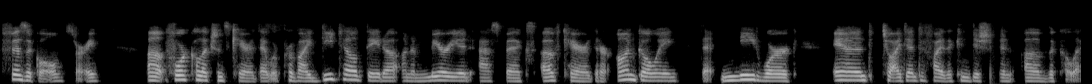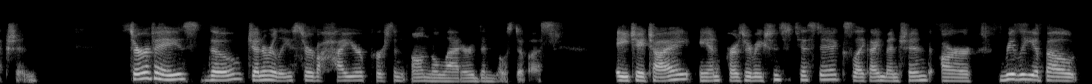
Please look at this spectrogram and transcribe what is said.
physical, sorry, uh, for collections care that would provide detailed data on a myriad aspects of care that are ongoing, that need work, and to identify the condition of the collection. Surveys, though, generally serve a higher person on the ladder than most of us. HHI and preservation statistics, like I mentioned, are really about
